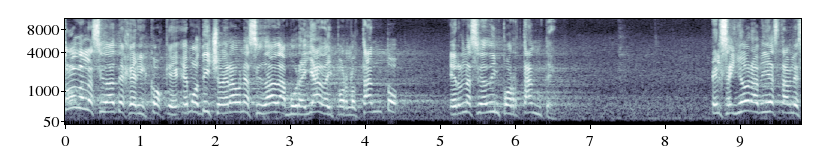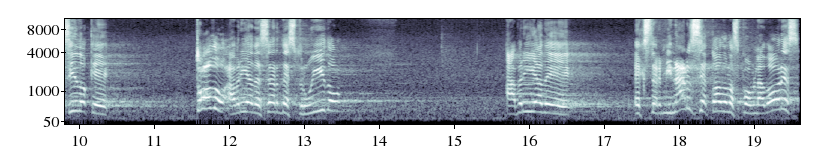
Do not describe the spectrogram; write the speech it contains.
toda la ciudad de Jericó, que hemos dicho era una ciudad amurallada y por lo tanto era una ciudad importante, el Señor había establecido que todo habría de ser destruido, habría de exterminarse a todos los pobladores,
